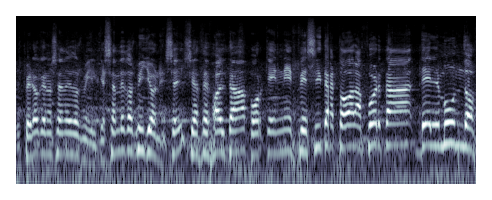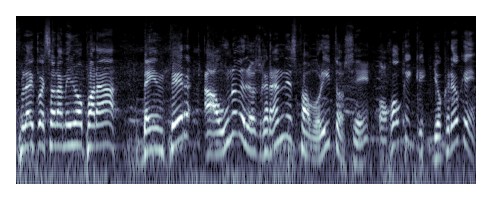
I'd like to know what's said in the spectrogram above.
espero que no sean de 2000, que sean de 2 millones, ¿eh? Si hace falta, porque necesita toda la fuerza del mundo. Fleco es ahora mismo para vencer a uno de los grandes favoritos, ¿eh? Ojo que, que yo creo que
